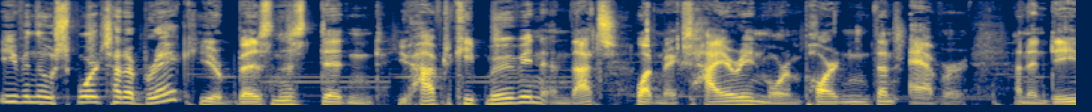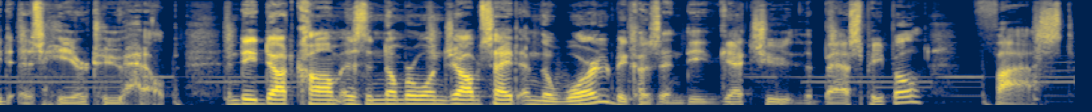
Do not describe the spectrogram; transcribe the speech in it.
Even though sports had a break, your business didn't. You have to keep moving, and that's what makes hiring more important than ever. And Indeed is here to help. Indeed.com is the number one job site in the world because Indeed gets you the best people fast.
